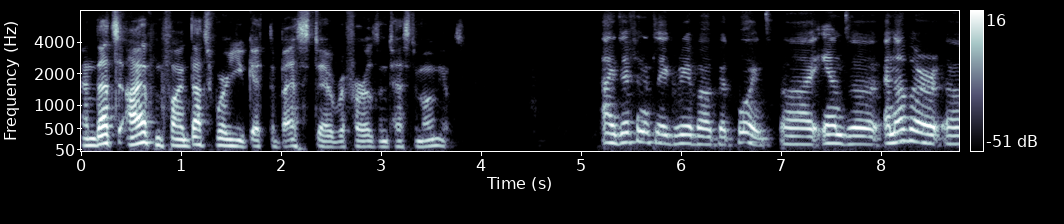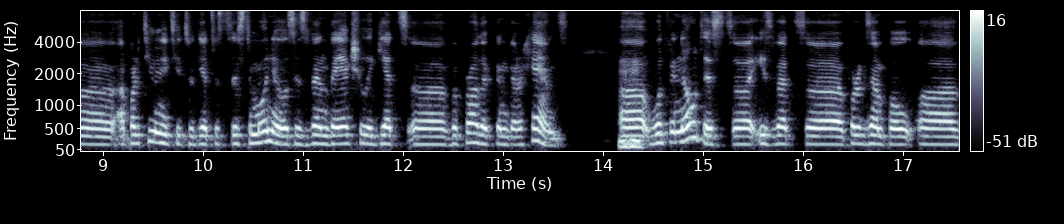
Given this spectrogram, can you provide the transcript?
and that's i often find that's where you get the best uh, referrals and testimonials I definitely agree about that point. Uh, and uh, another uh, opportunity to get tes- testimonials is when they actually get uh, the product in their hands. Uh, hmm what we noticed uh, is that, uh, for example, uh,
